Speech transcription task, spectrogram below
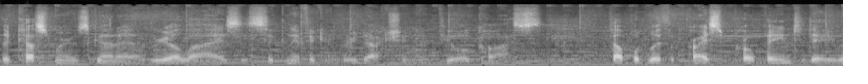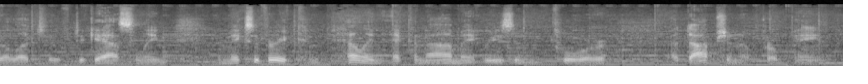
the customer is going to realize a significant reduction in fuel costs coupled with the price of propane today relative to gasoline, it makes a very compelling economic reason for adoption of propane.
